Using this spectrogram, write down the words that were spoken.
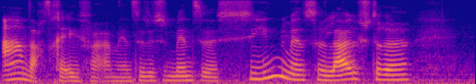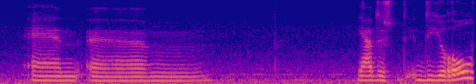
aandacht geven aan mensen. Dus mensen zien, mensen luisteren. En ehm, ja, dus die rol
